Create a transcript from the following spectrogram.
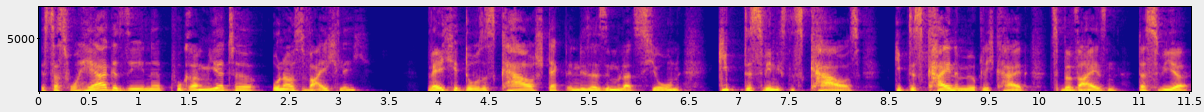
Ist das Vorhergesehene, Programmierte unausweichlich? Welche Dosis Chaos steckt in dieser Simulation? Gibt es wenigstens Chaos? Gibt es keine Möglichkeit zu beweisen, dass wir,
